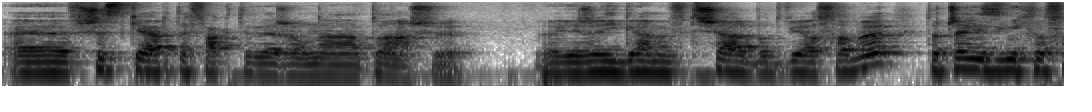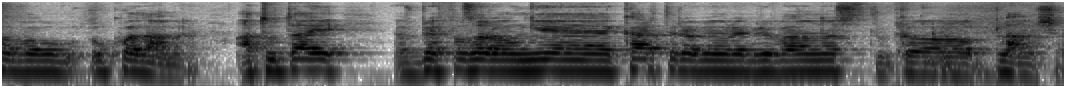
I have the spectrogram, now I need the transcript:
e, wszystkie artefakty leżą na planszy. E, Jeżeli gramy w trzy albo dwie osoby, to część z nich losowo układamy. A tutaj wbrew pozorom nie karty robią regrywalność, tylko plansze.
